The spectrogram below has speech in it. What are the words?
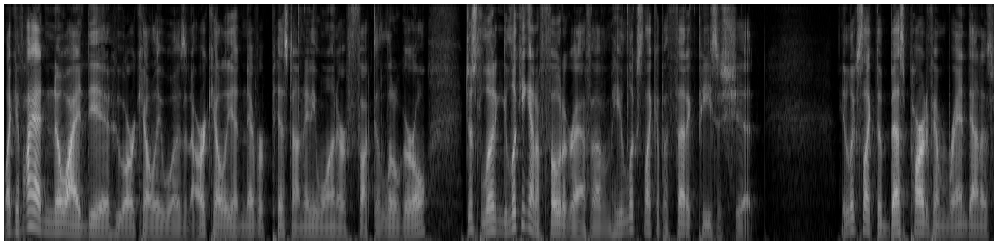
like if I had no idea who R. Kelly was and R. Kelly had never pissed on anyone or fucked a little girl, just look, looking at a photograph of him, he looks like a pathetic piece of shit. He looks like the best part of him ran down his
